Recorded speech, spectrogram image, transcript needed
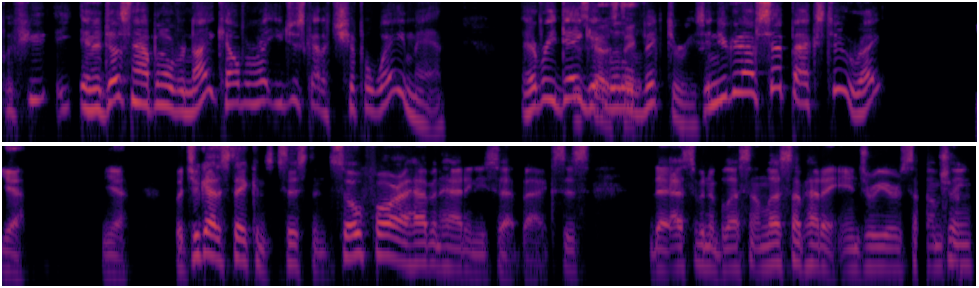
but if you and it doesn't happen overnight kelvin right you just got to chip away man every day get little stay- victories and you're gonna have setbacks too right Yeah. Yeah. but you got to stay consistent. So far, I haven't had any setbacks. This that's been a blessing. Unless I've had an injury or something, sure.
